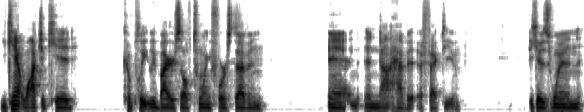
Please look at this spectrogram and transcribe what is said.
you can't watch a kid completely by yourself 24/7 and and not have it affect you. Because when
